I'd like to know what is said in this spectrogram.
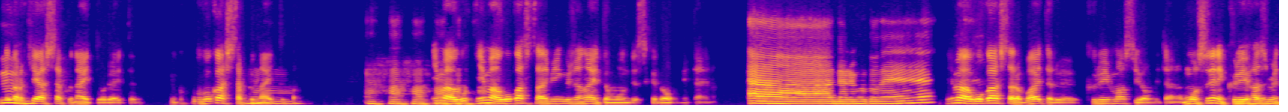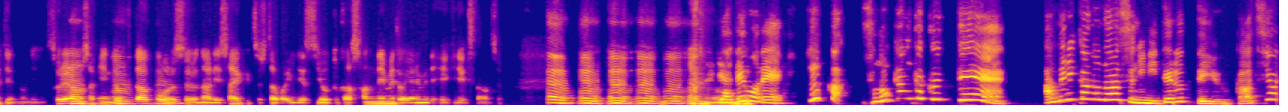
うんだからケアしたくないって俺は言ってる。動かしたくないとか。今、動今動かすタイミングじゃないと思うんですけど、みたいな。ああ、なるほどね。今動かしたらバイタル狂いますよ、みたいな。もうすでに狂い始めてるのに、それらの先にドクターコールするなり、採血した方がいいですよとか、3年目とか4年目で平気で言ってたんですよ。うんうんうんうんうんうん。いや、でもね、結構、その感覚って、アメリカのナースに似てるっていうか、私は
